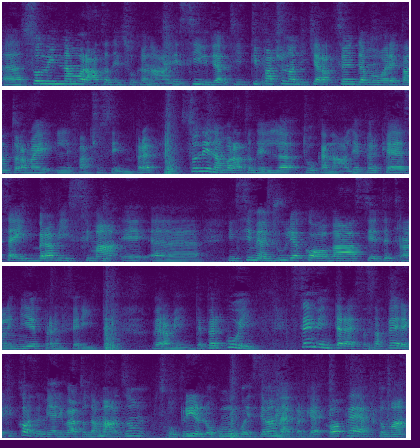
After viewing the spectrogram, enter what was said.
Uh, sono innamorata del suo canale. Silvia ti, ti faccio una dichiarazione di amore tanto oramai le faccio sempre. Sono innamorata del tuo canale perché sei bravissima e uh, insieme a Giulia Cova siete tra le mie preferite veramente. Per cui se vi interessa sapere che cosa mi è arrivato da Amazon scoprirlo comunque insieme a me perché ho aperto ma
